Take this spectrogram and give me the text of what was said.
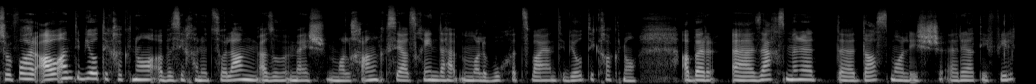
schon vorher auch Antibiotika genommen, aber sicher nicht so lange. Also man war mal krank als Kind, dann hat man mal eine Woche zwei Antibiotika genommen. Aber äh, sechs Monate, äh, das Mal war relativ viel.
